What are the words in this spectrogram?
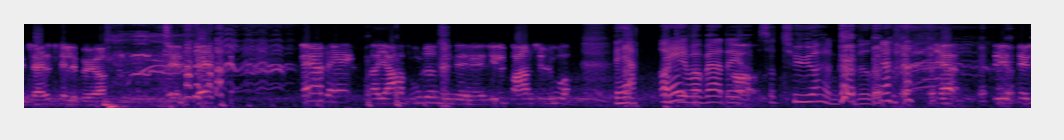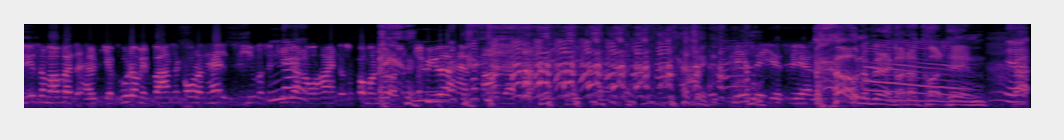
metalstillebøger. Øh, hver, hver dag, når jeg har puttet min øh, lille barn til lur. Hver Og dag. det var hver dag, så tyrer han til ved. Ja, det, det er ligesom om, at han, jeg putter mit barn, så går der en halv time, og så kigger Nej. han over hegn, og så kommer han ud, og så tyrer han barn. Der det er pisse irriterende. Åh, oh, nu bliver det godt nok koldt herinde. Ja.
